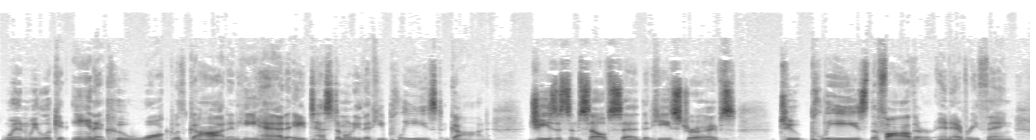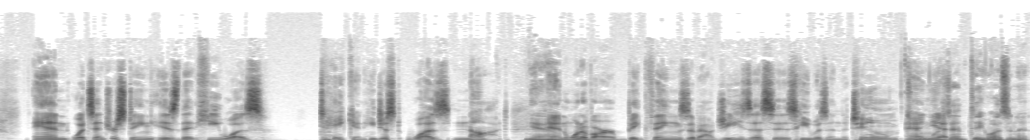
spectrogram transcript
When we look at Enoch, who walked with God, and he had a testimony that he pleased God. Jesus himself said that he strives to please the Father in everything. And what's interesting is that he was taken. He just was not. Yeah. And one of our big things about Jesus is he was in the tomb, and yet was empty, wasn't it?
